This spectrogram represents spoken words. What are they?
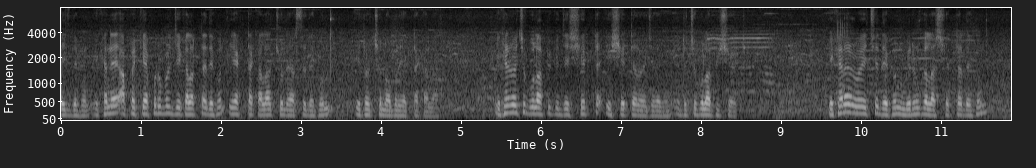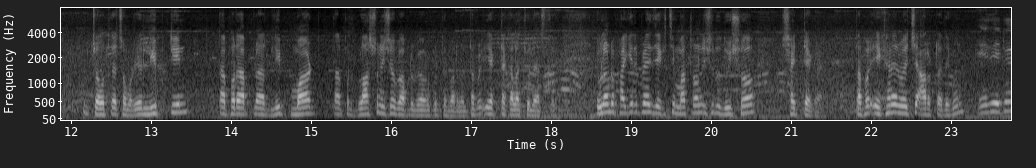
এই যে দেখুন এখানে আপনার ক্যাপের উপর যে কালারটা দেখুন এই একটা কালার চলে আসছে দেখুন। এটা হচ্ছে নবরের একটা কালার এখানে রয়েছে গোলাপি যে শেডটা এই শেডটা রয়েছে দেখুন। এটা হচ্ছে গোলাপি শেড এখানে রয়েছে দেখুন মেরুন কালার শেডটা দেখুন। খুব চমৎকার চমৎকার। লিপটিন তারপরে আপনার লিপ মার্ট তারপর ব্লাশন হিসেবে আপনি ব্যবহার করতে পারবেন। তারপর এই একটা কালার চলে আসছে। এগুলো আমরা পাইকারি প্রাইস দেখেছি মাত্র অনলি শুধু দুইশো ষাট টাকা। তারপর এখানে রয়েছে আরেকটা দেখুন। এটা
